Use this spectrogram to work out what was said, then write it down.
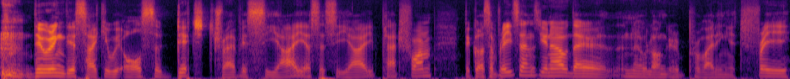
During this cycle, we also ditched Travis CI as a CI platform because of reasons, you know, they're no longer providing it free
